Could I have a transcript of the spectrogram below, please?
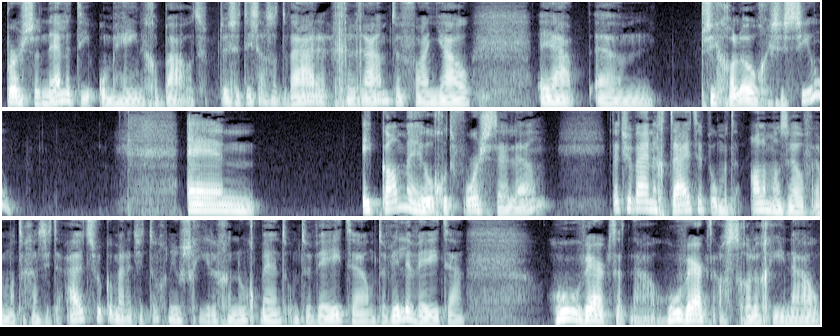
personality omheen gebouwd. Dus het is als het ware geraamte van jouw ja, um, psychologische ziel. En ik kan me heel goed voorstellen dat je weinig tijd hebt om het allemaal zelf helemaal te gaan zitten uitzoeken, maar dat je toch nieuwsgierig genoeg bent om te weten, om te willen weten, hoe werkt het nou? Hoe werkt astrologie nou?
